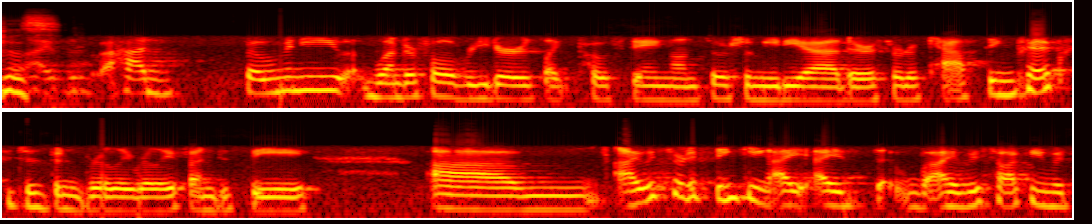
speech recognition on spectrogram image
know, just- I've had so many wonderful readers like posting on social media their sort of casting picks, which has been really, really fun to see. Um, I was sort of thinking. I, I I was talking with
